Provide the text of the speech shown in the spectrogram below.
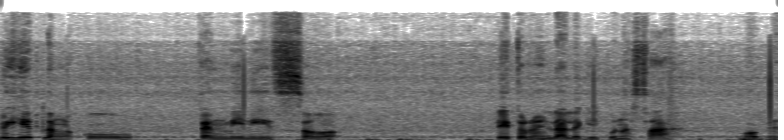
Preheat lang ako 10 minutes. So, later na ilalagay ko na sa oven.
